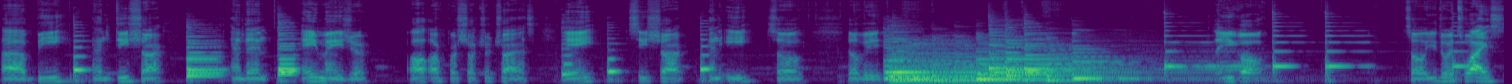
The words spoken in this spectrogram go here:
uh, B, and D sharp, and then A major, all upper structure triads. A, C sharp, and E. So it'll be. Then you go. So you do it twice,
